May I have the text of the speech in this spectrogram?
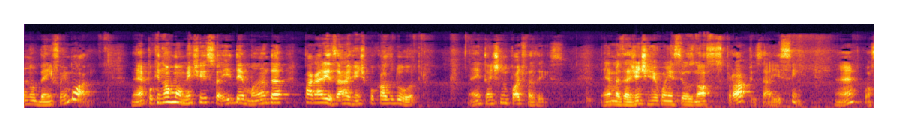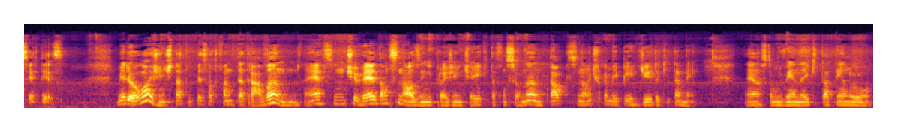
no bem foi embora. Né? Porque normalmente isso aí demanda paralisar a gente por causa do outro. Né? Então a gente não pode fazer isso. Né? Mas a gente reconhecer os nossos próprios, aí sim, né? com certeza. Melhorou, gente? Tá, o pessoal tá falando que tá travando. Né? Se não tiver, dá um sinalzinho pra gente aí que tá funcionando tal, porque senão a gente fica meio perdido aqui também. Né? Nós estamos vendo aí que tá tendo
